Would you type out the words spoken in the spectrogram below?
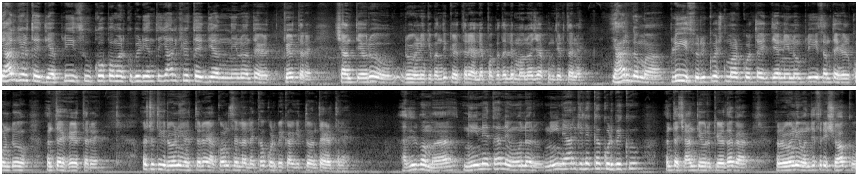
ಯಾರಿಗೆ ಹೇಳ್ತಾ ಇದ್ದೀಯಾ? ಪ್ಲೀಸು ಕೋಪ ಮಾಡ್ಕೋಬೇಡಿ ಅಂತ ಯಾರಿಗೆ ಹೇಳ್ತಾ ಇದ್ದೀಯಾ ನೀನು? ಅಂತ ಹೇಳ್, ಕೇಳ್ತಾರೆ. ಶಾಂತಿಯವರು ರೋಹಿಣಿಗೆ ಬಂದು ಕೇಳ್ತಾರೆ. ಅಲ್ಲೇ ಪಕ್ಕದಲ್ಲೇ ಮನೋಜ ಕುಂತಿರ್ತಾನೆ. ಯಾರಿಗಮ್ಮ? ಪ್ಲೀಸ್ ರಿಕ್ವೆಸ್ಟ್ ಮಾಡ್ಕೊಳ್ತಾ ಇದ್ದೀಯಾ ನೀನು? ಪ್ಲೀಸ್ ಅಂತ ಹೇಳ್ಕೊಂಡು ಅಂತ ಹೇಳ್ತಾರೆ. ಅಷ್ಟೊತ್ತಿಗೆ ರೋಹಿಣಿ ಹೇಳ್ತಾರೆ ಅಕೌಂಟ್ಸ್ ಎಲ್ಲ ಲೆಕ್ಕ ಕೊಡಬೇಕಾಗಿತ್ತು ಅಂತ ಹೇಳ್ತಾರೆ. ಅಲ್ವಮ್ಮ, ನೀನೇ ತಾನೇ ಓನರು ನೀನು ಯಾರಿಗೆ ಲೆಕ್ಕ ಕೊಡಬೇಕು? ಅಂತ ಶಾಂತಿಯವರು ಕೇಳಿದಾಗ, ರೋಹಿಣಿ ಒಂದೇ ಸರಿ ಶಾಕು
